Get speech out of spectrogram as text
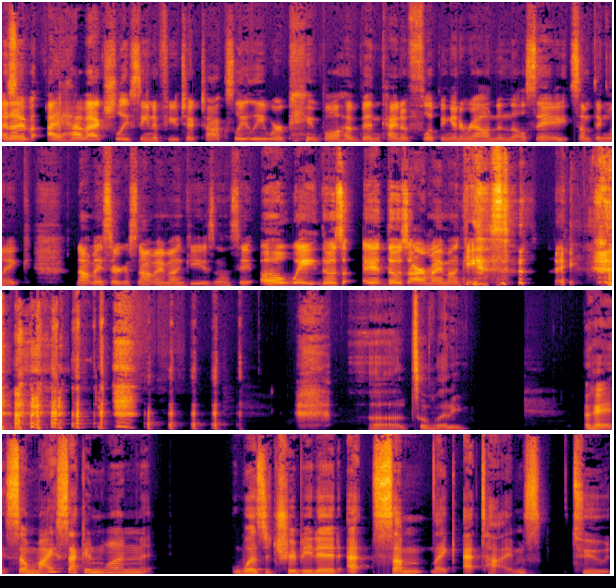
And I've I have actually seen a few TikToks lately where people have been kind of flipping it around and they'll say something like not my circus, not my monkeys. And they'll say, "Oh, wait, those it, those are my monkeys." oh, it's so funny. Okay, so my second one was attributed at some like at times to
